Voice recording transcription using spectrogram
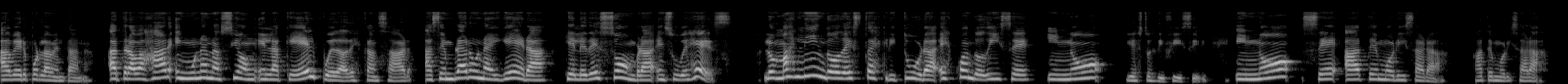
a ver por la ventana, a trabajar en una nación en la que él pueda descansar, a sembrar una higuera que le dé sombra en su vejez. Lo más lindo de esta escritura es cuando dice, y no, y esto es difícil, y no se atemorizará, atemorizará.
